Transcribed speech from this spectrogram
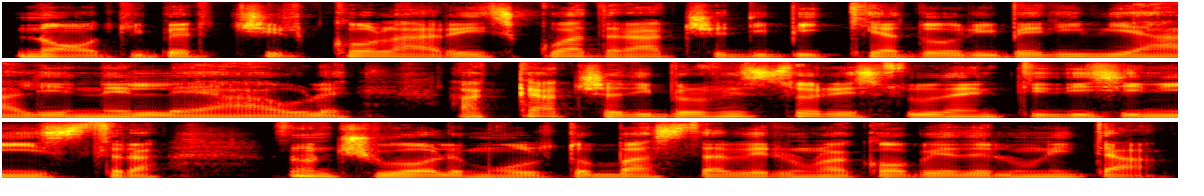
noti per circolare in squadracce di picchiatori per i viali e nelle aule, a caccia di professori e studenti di sinistra. Non ci vuole molto, basta avere una copia dell'unità,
